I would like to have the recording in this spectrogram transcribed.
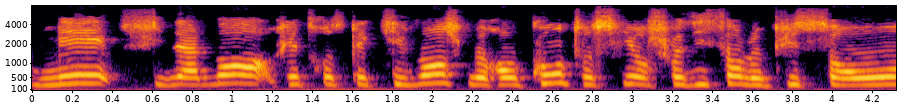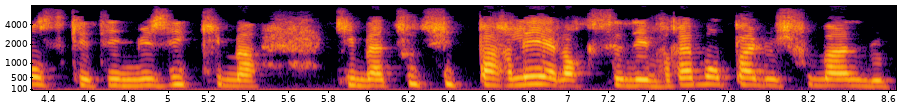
Mais finalement, rétrospectivement, je me rends compte aussi en choisissant l'opus 111, qui était une musique qui m'a, qui m'a tout de suite parlé, alors que ce n'est vraiment pas le Schumann le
